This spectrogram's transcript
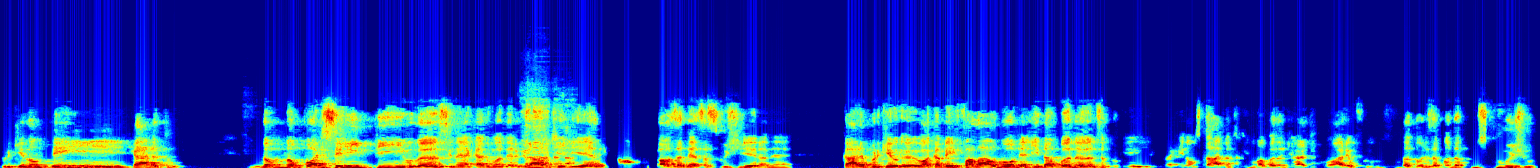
Porque não tem. Cara, tu, não, não pode ser limpinho o lance, né, cara? O underground não, não, não. ele é legal por causa dessa sujeira, né? Cara, porque eu, eu, acabei de falar o nome ali da banda antes, quem não sabe, eu toquei numa banda de hardcore, eu fui um dos fundadores da banda Sujo.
